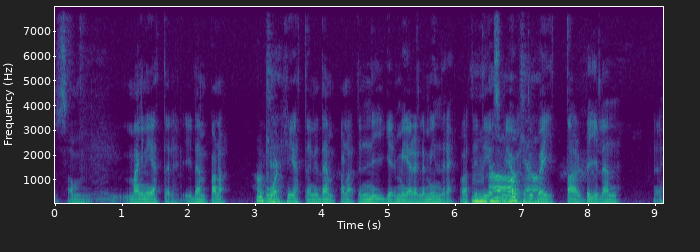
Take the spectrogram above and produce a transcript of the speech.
som magneter i dämparna. Okej. Hårdheten i dämparna, att den niger mer eller mindre. Och att det är det Mm, som gör okej, att du ja. weightar bilen. Eh,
